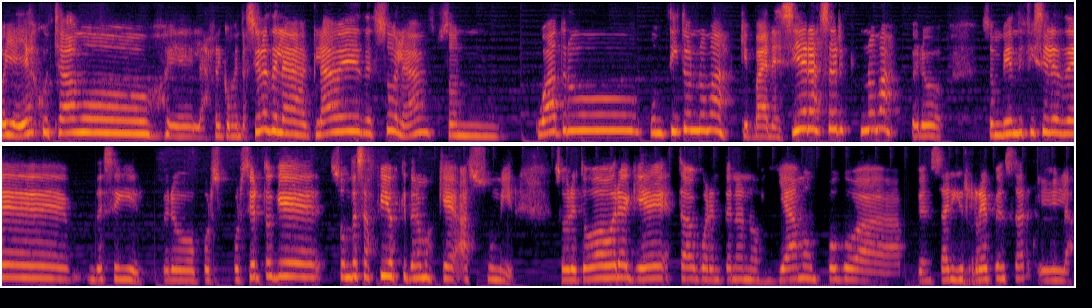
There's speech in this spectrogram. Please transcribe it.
Oye, ya escuchamos eh, las recomendaciones de la clave de Sola, son cuatro puntitos nomás, que pareciera ser nomás, pero son bien difíciles de, seguir. Pero por, por, cierto que son desafíos que tenemos que asumir, sobre todo ahora que esta cuarentena nos llama un poco a pensar y repensar la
